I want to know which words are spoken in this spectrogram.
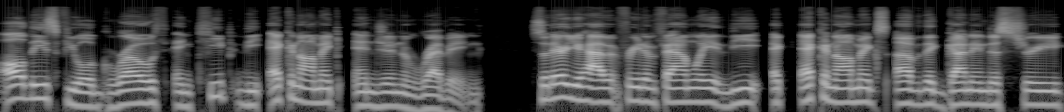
All these fuel growth and keep the economic engine revving. So there you have it, Freedom Family, the e- economics of the gun industry.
